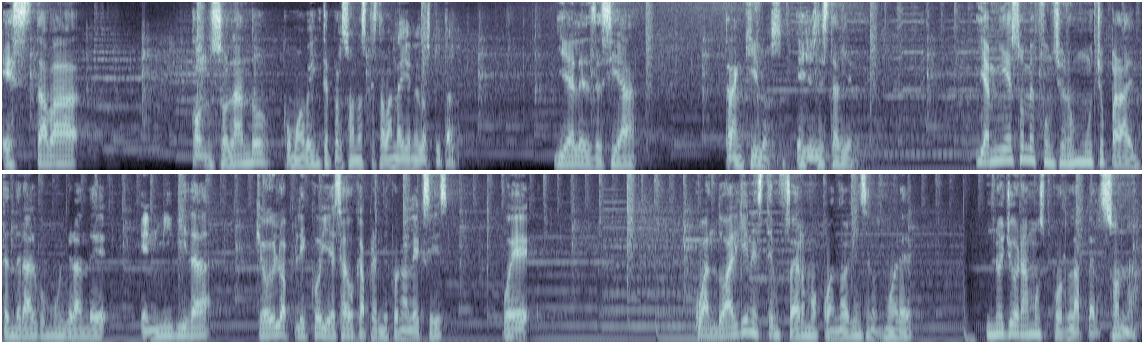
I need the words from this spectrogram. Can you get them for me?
estaba consolando como a 20 personas que estaban ahí en el hospital. Y ella les decía, tranquilos, ellos ya está bien y a mí eso me funcionó mucho para entender algo muy grande en mi vida, que hoy lo aplico y es algo que aprendí con Alexis, fue cuando alguien está enfermo, cuando alguien se nos muere, no lloramos por la persona.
